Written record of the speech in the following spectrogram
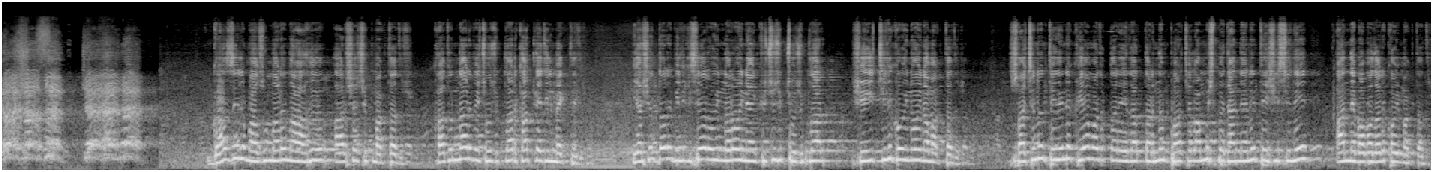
yaşasın cehennem. Gazze'li mazlumların ahı arşa çıkmaktadır. Kadınlar ve çocuklar katledilmektedir. Yaşıtları bilgisayar oyunları oynayan küçücük çocuklar şehitçilik oyunu oynamaktadır. Saçının teline kıyamadıkları evlatlarının parçalanmış bedenlerinin teşhisini anne babaları koymaktadır.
